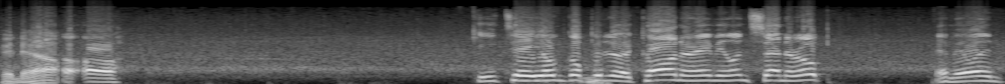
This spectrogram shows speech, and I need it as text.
And now, Uh oh. Kite Young up into the corner. Amy Lynn sent her up. Amy Lynn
